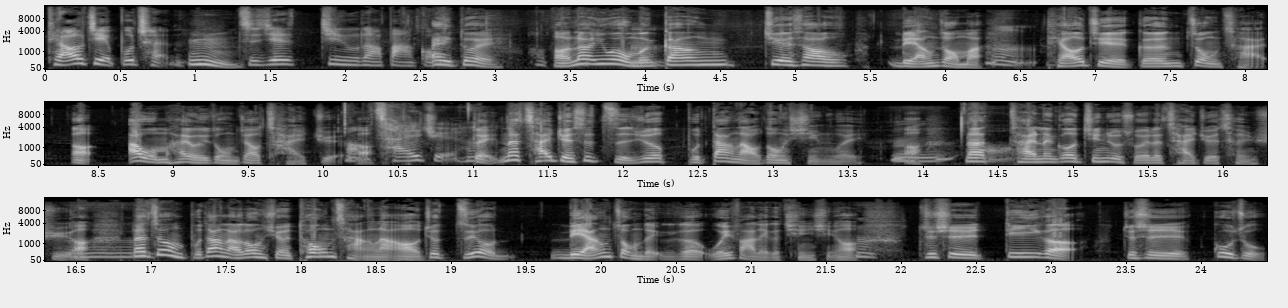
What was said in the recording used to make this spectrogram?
调解不成，嗯，直接进入到罢工。哎，对，哦，那因为我们刚介绍两种嘛，嗯，调解跟仲裁哦，啊，我们还有一种叫裁决哦，裁决，对，那裁决是指就是不当劳动行为哦，那才能够进入所谓的裁决程序哦。那这种不当劳动行为通常啦哦，就只有。两种的一个违法的一个情形哦，嗯、就是第一个就是雇主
